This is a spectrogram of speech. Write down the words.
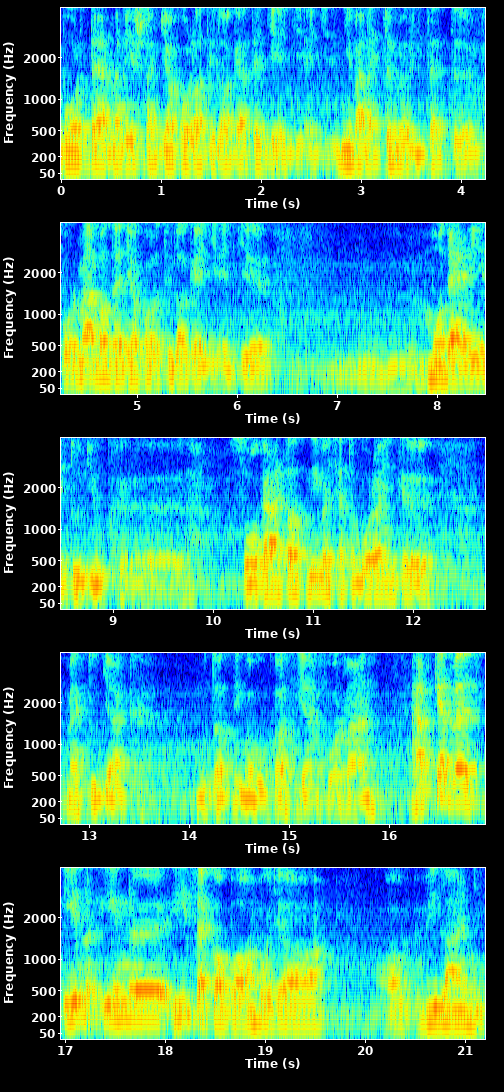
bortermelésnek gyakorlatilag hát egy, egy, egy, nyilván egy tömörített formában, de gyakorlatilag egy, egy modelljét tudjuk szolgáltatni, vagy hát a boraink meg tudják mutatni magukat ilyen formán. Hát kedvenc, én, én hiszek abban, hogy a, a villány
